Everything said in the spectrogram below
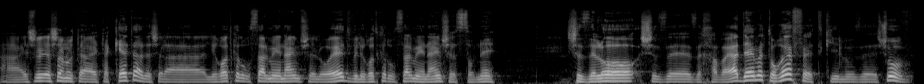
אה, יש, יש לנו את, את הקטע הזה של ה... לראות כדורסל מעיניים של אוהד ולראות כדורסל מעיניים של שונא. שזה לא, שזה זה חוויה די מטורפת, כאילו זה, שוב,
